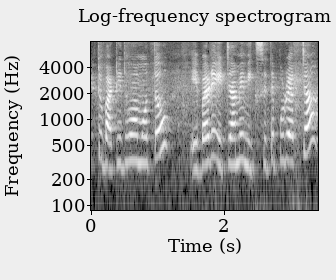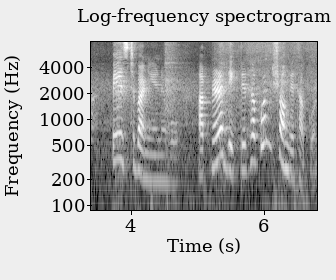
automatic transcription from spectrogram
একটু বাটি ধোয়া মতো। এবারে এটা আমি মিক্সিতে পুরো একটা পেস্ট বানিয়ে নেব। আপনারা দেখতে থাকুন, সঙ্গে থাকুন।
